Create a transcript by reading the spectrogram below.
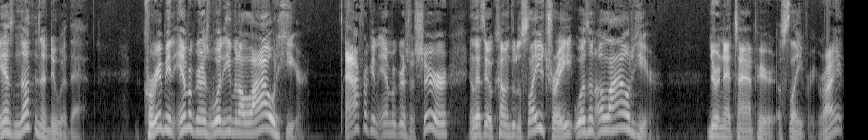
It has nothing to do with that. Caribbean immigrants weren't even allowed here. African immigrants, for sure, unless they were coming through the slave trade, wasn't allowed here during that time period of slavery, right?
